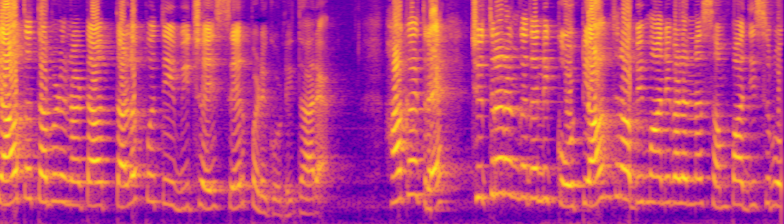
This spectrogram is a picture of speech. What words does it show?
ಖ್ಯಾತ ತಮಿಳು ನಟ ತಳಪತಿ ವಿಜಯ್ ಸೇರ್ಪಡೆಗೊಂಡಿದ್ದಾರೆ. ಹಾಗಾದ್ರೆ ಚಿತ್ರರಂಗದಲ್ಲಿ ಕೋಟ್ಯಾಂತರ ಅಭಿಮಾನಿಗಳನ್ನ ಸಂಪಾದಿಸಿರುವ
